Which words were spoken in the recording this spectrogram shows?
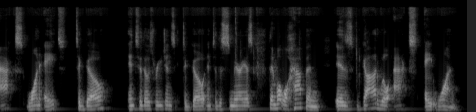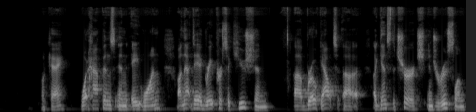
Acts 1 8 to go into those regions, to go into the Samarias, then what will happen is God will Acts 8 1. Okay? What happens in 8 1? On that day, a great persecution uh, broke out uh, against the church in Jerusalem,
